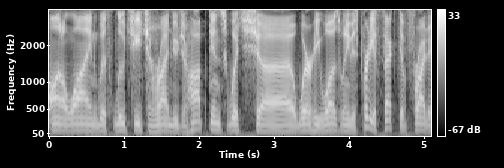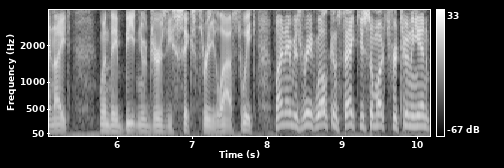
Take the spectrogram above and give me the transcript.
on a line with Lucic and Ryan Nugent Hopkins, which uh, where he was when he was pretty effective Friday night when they beat New Jersey 6-3 last week. My name is Reed Wilkins. Thank you so much for tuning in.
